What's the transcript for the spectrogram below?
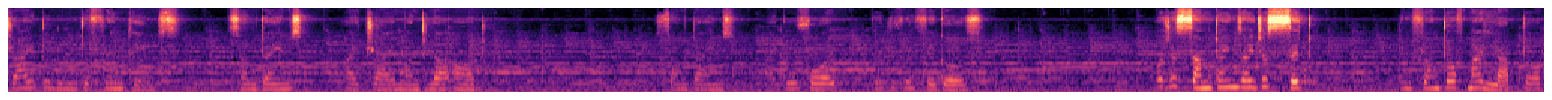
try to do different things. Sometimes I try mandala art. Sometimes I go for beautiful figures. Or just sometimes I just sit in front of my laptop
